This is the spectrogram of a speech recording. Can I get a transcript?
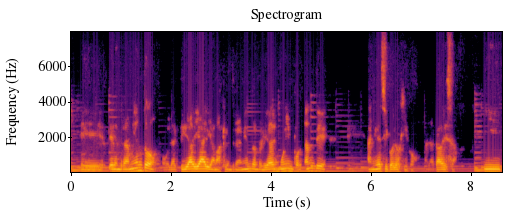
eh, el entrenamiento o la actividad diaria más que el entrenamiento en realidad es muy importante eh, a nivel psicológico, a la cabeza. Y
